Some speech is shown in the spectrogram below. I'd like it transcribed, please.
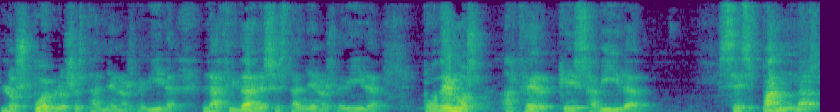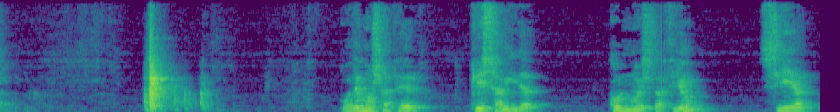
los pueblos están llenos de vida, las ciudades están llenos de vida. Podemos hacer que esa vida se expanda. Podemos hacer que esa vida, con nuestra acción, sea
